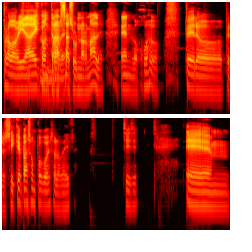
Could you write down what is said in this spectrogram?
probabilidad de encontrarse a Subnormales. en los juegos. Pero, pero sí que pasa un poco eso lo que dices. Sí, sí. Em,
